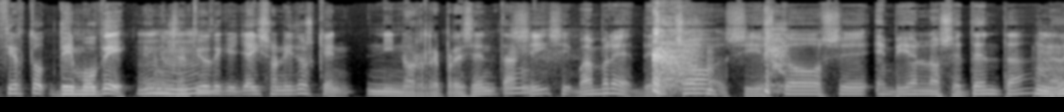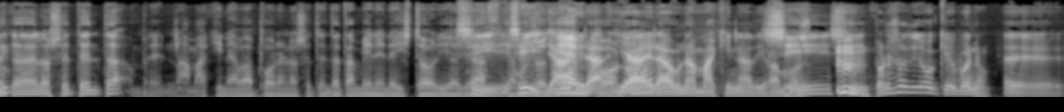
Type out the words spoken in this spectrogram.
cierto demodé, en el Ujú. sentido de que ya hay sonidos que ni nos representan. Sí, sí, hombre, de hecho, si esto se envió en los 70, en la década de los 70, hombre, una máquina a vapor en los 70 también era historia, ya Sí, hacía sí, mucho ya, era, ya era una máquina, digamos. Sí, sí. Por eso digo que, bueno, eh,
